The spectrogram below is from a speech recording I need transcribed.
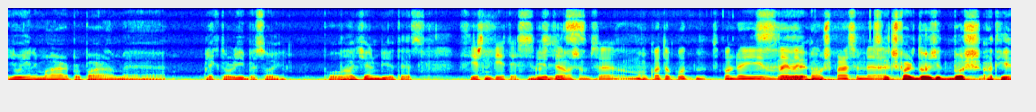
ju jeni marrë përpara me blegtori besoj, po ka qenë mbijetesë. Thjesht mbijetesë, asgjë më Mbijetesë. shumë, se m'ka takuar të punoj Se- lloj lloj punësh para se me Se çfarëdo që të bësh atje,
